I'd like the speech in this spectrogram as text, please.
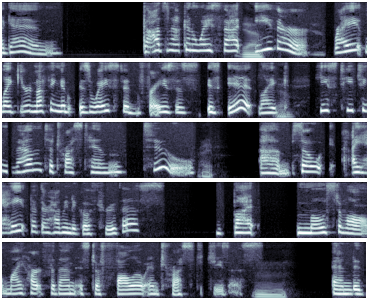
again, God's not going to waste that Yeah. either. Right? Like your nothing is wasted phrase is, is it like Yeah. he's teaching them to trust him too. Right. Um, so I hate that they're having to go through this, but most of all, my heart for them is to follow and trust Jesus. Mm, And if-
